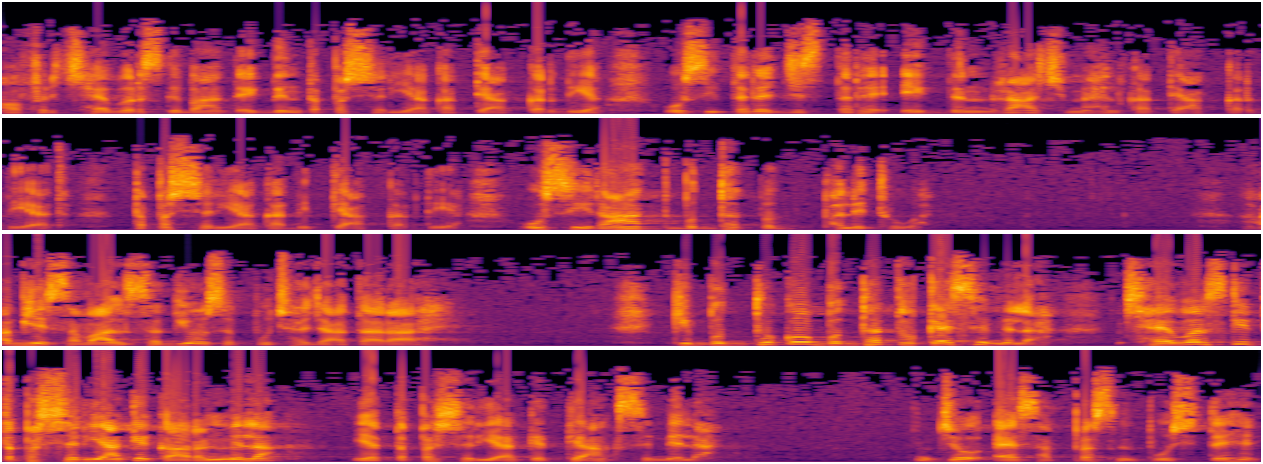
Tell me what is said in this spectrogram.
और फिर छह वर्ष के बाद एक दिन तपश्चर्या का त्याग कर दिया। उसी तरह जिस तरह एक दिन राजमहल का त्याग कर दिया था, तपश्चर्या का भी त्याग कर दिया। उसी रात बुद्धत्व फलित हुआ। अब यह सवाल सदियों से पूछा जाता रहा है कि बुद्ध को बुद्धत्व कैसे मिला? छह वर्ष की तपश्चर्या के कारण मिला या तपश्चर्या के त्याग से मिला? जो ऐसा प्रश्न पूछते हैं,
